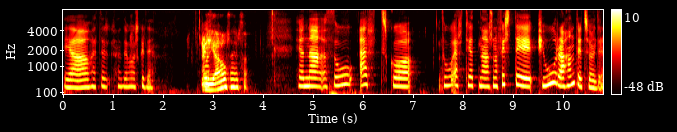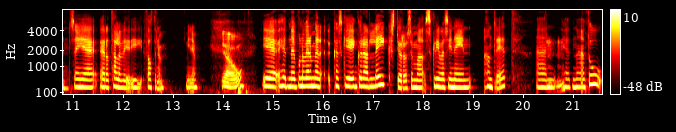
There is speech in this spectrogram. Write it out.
Já, þetta er, þetta er ert- já, það er það Hérna, þú ert sko, þú ert hérna svona fyrsti pjúra handrýtsöfundurinn sem ég er að tala við í þáttunum mínum. Já, Ég hérna, er búin að vera með kannski einhverja leikstjóra sem að skrifa sín einn handrit en, Mhm. hérna, en þú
